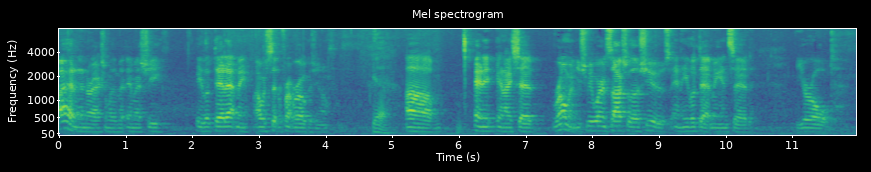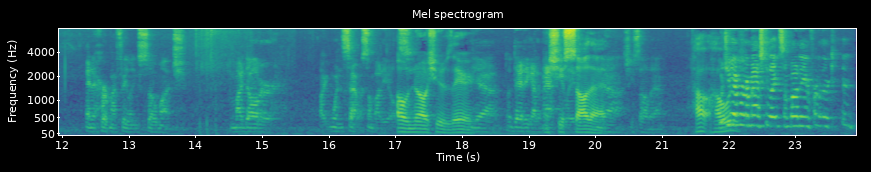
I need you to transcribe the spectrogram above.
I had an interaction with him at MSG. He looked dead at me. I was sitting front row because you know. Yeah. Um, and, it, and I said, Roman, you should be wearing socks with those shoes. And he looked at me and said, You're old. And it hurt my feelings so much. My daughter like, went and sat with somebody else. Oh no, she was there. Yeah, daddy got emasculated. she saw that. Yeah, she saw that. How how Would you ever emasculate somebody in front of their kid?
